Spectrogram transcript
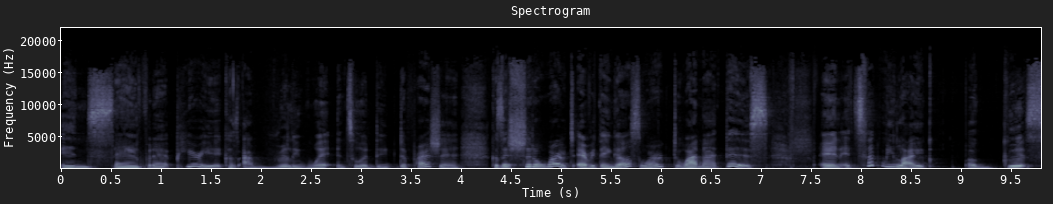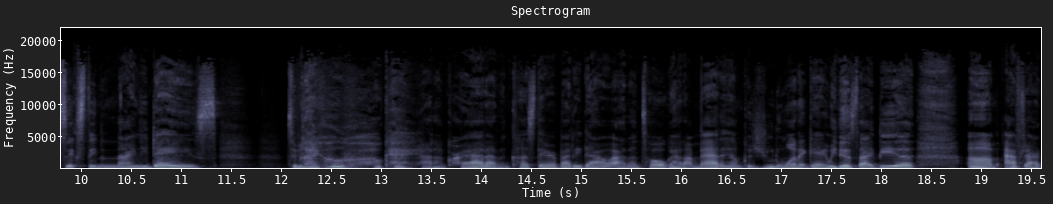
insane for that period because I really went into a deep depression because it should have worked. Everything else worked. Why not this? And it took me like a good 60 to 90 days to be like, Whew, okay, I done cried, I done cussed everybody out, I done told God I'm mad at him because you the one that gave me this idea. Um, after I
